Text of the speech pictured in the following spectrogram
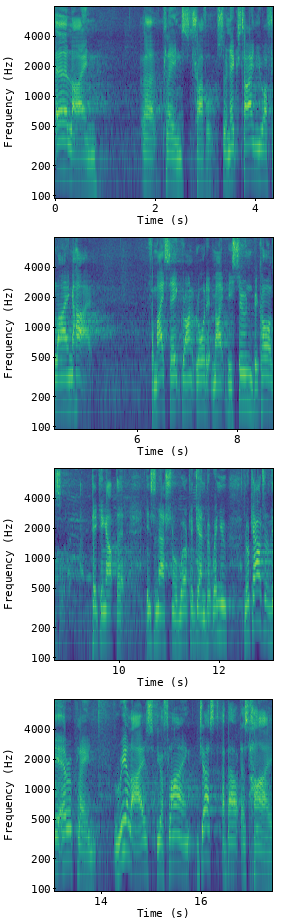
airline uh, planes travel. So next time you are flying high, for my sake, grant, Lord, it might be soon because picking up that international work again. But when you look out of the aeroplane, realize you're flying just about as high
